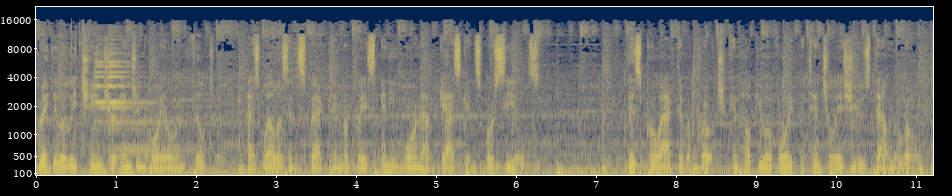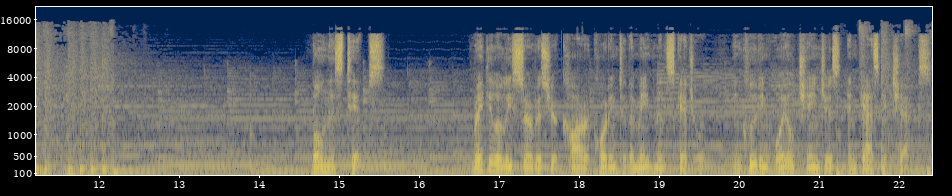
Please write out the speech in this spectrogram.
Regularly change your engine oil and filter, as well as inspect and replace any worn-out gaskets or seals. This proactive approach can help you avoid potential issues down the road. Bonus tips. Regularly service your car according to the maintenance schedule, including oil changes and gasket checks.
